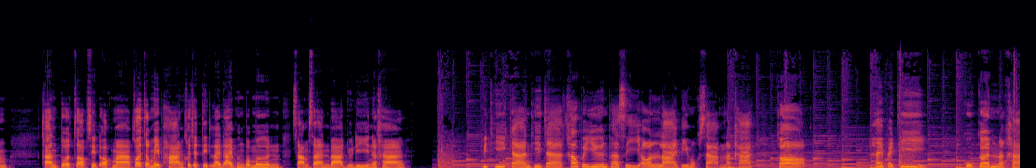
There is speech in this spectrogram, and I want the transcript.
63 การตรวจสอบสิทธิ์ออกมาก็จะไม่ผ่านก็จะติดรายได้พึงประเมิน 3 0 0แสนบาทอยู่ดีนะคะ วิธีการที่จะเข้าไปยื่นภาษีออนไลน์ปี 63 นะคะ ก็ให้ไปที่ Google นะคะ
